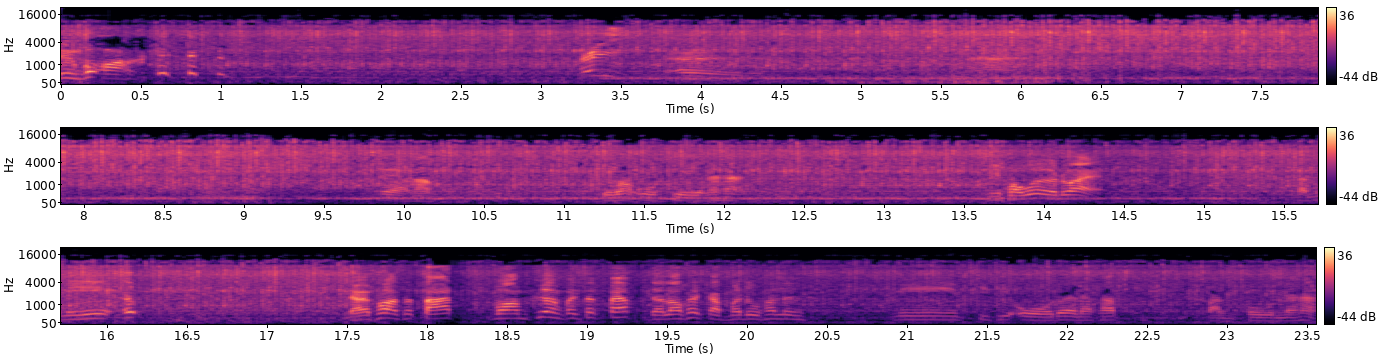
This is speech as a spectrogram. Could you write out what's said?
ดึงบ่ออก เฮ้ย เออเนี่ยครับ ถือว่าโอเคนะฮะ มี power ด้วย คันนี้อึ๊บเดี๋ยวพ่อสตาร์ทวอร์มเครื่องไปสักแป๊บ เดี๋ยวเราค่อยกลับมาดูคันหนึ่งมี PTO ด้วยนะครับ ปั่นปูนนะฮะ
